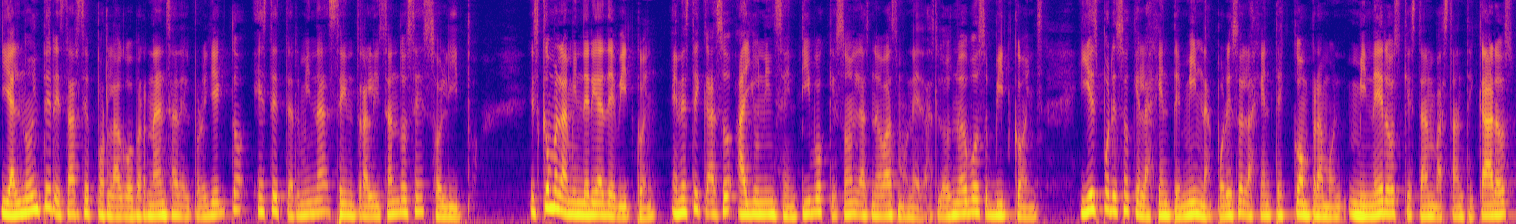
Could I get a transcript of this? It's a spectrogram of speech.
Y al no interesarse por la gobernanza del proyecto, este termina centralizándose solito. Es como la minería de Bitcoin. En este caso hay un incentivo que son las nuevas monedas, los nuevos Bitcoins. Y es por eso que la gente mina, por eso la gente compra mineros que están bastante caros,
